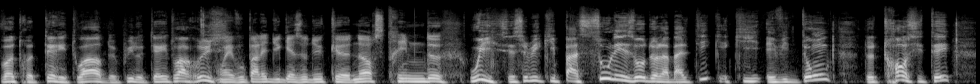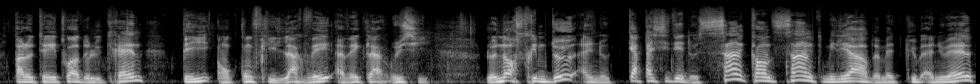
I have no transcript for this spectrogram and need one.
votre territoire depuis le territoire russe. Oui, vous parlez du gazoduc euh, Nord Stream 2. Oui, c'est celui qui passe sous les eaux de la Baltique et qui évite donc de transiter par le territoire de l'Ukraine, pays en conflit larvé avec la Russie. Le Nord Stream 2 a une capacité de 55 milliards de mètres cubes annuels,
